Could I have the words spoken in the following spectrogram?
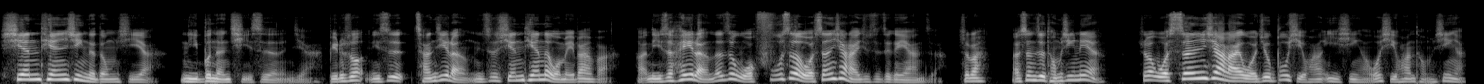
先天性的东西啊，你不能歧视人家。比如说你是残疾人，你是先天的，我没办法啊。你是黑人，那是我肤色，我生下来就是这个样子，是吧？啊，甚至同性恋。是吧？我生下来我就不喜欢异性啊，我喜欢同性啊。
